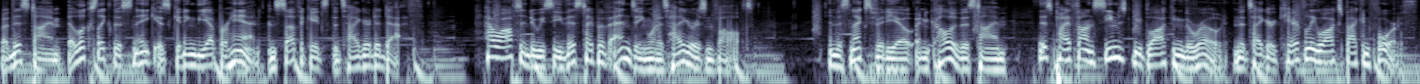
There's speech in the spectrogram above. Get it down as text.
but this time, it looks like the snake is getting the upper hand and suffocates the tiger to death. How often do we see this type of ending when a tiger is involved? In this next video, in color this time, this python seems to be blocking the road and the tiger carefully walks back and forth,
